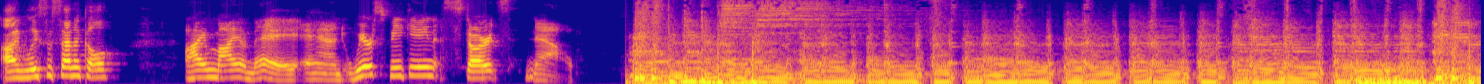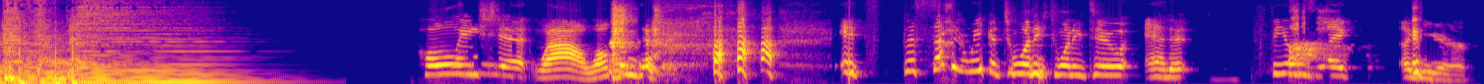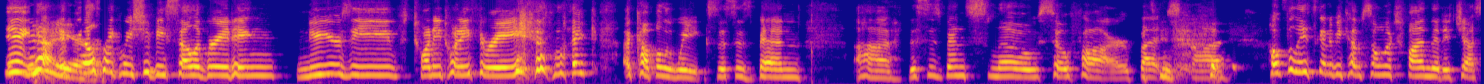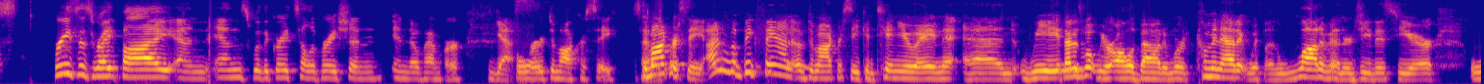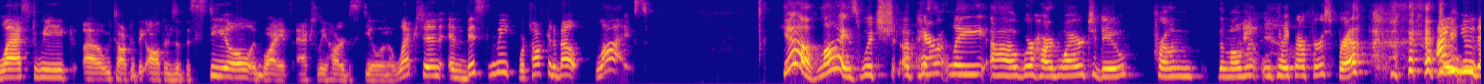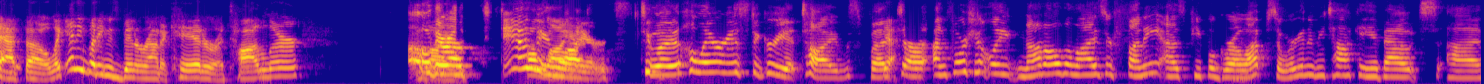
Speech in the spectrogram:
I'm Lisa Senecal. I'm Maya May, and We're Speaking starts now. Holy shit. Wow. Welcome to It's the second week of 2022 and it feels like a it, year. It, yeah, year. it feels like we should be celebrating New Year's Eve 2023 in like a couple of weeks. This has been uh, this has been slow so far, but uh, hopefully it's going to become so much fun that it just breezes right by and ends with a great celebration in November. Yes. For democracy. So. Democracy. I'm a big fan of democracy continuing and we that is what we are all about and we're coming at it with a lot of energy this year. Last week uh, we talked with the authors of The Steal and why it's actually hard to steal an election and this week we're talking about lies. Yeah, lies, which apparently uh, we're hardwired to do from the moment we take our first breath. I knew that though. Like anybody who's been around a kid or a toddler. Oh, they're outstanding liars to a hilarious degree at times. But yeah. uh, unfortunately, not all the lies are funny as people grow up. So we're going to be talking about uh,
